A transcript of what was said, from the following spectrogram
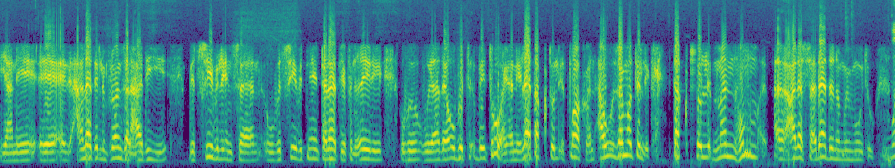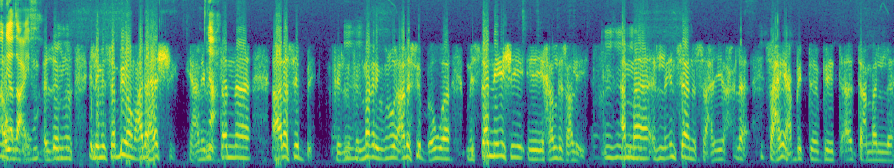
يعني آه، حالات الإنفلونزا العادية بتصيب الإنسان وبتصيب اثنين ثلاثة في العيلة وهذا وبتروح يعني لا تقتل اطلاقا أو زي ما قلت لك تقتل من هم آه، على استعداد إنهم يموتوا بنية أو ضعيف. زي اللي بنسميهم على هشة يعني نعم. بيستنى على سبة في في المغرب بنقول على سب هو مستني شيء يخلص عليه. أما الإنسان الصحيح لا. صحيح بت بتعمل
